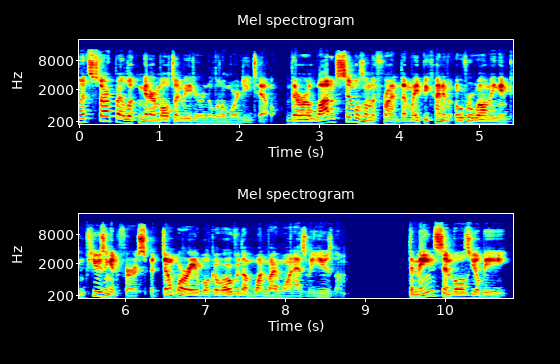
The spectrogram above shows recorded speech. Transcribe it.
Let's start by looking at our multimeter in a little more detail. There are a lot of symbols on the front that might be kind of overwhelming and confusing at first, but don't worry, we'll go over them one by one as we use them. The main symbols you'll be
